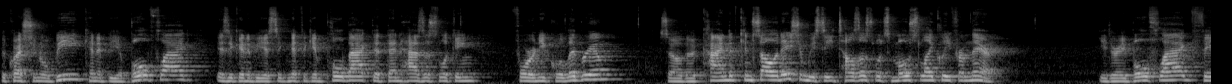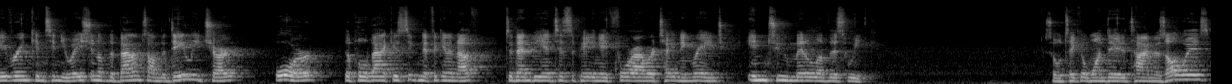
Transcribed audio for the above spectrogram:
the question will be, can it be a bull flag? Is it going to be a significant pullback that then has us looking for an equilibrium? So the kind of consolidation we see tells us what's most likely from there. Either a bull flag favoring continuation of the bounce on the daily chart, or the pullback is significant enough to then be anticipating a four-hour tightening range into middle of this week. So we'll take it one day at a time as always.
